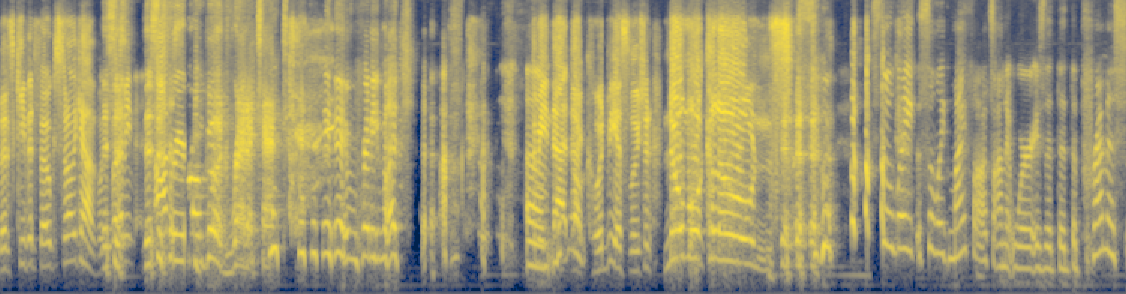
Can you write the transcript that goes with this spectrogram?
let, us keep it focused on the comic books. this But is I mean, this is for your own good. Rat a tat. tat. Pretty much. I mean Um, that that could be a solution. No more clones. so, so like so like my thoughts on it were is that the the premise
